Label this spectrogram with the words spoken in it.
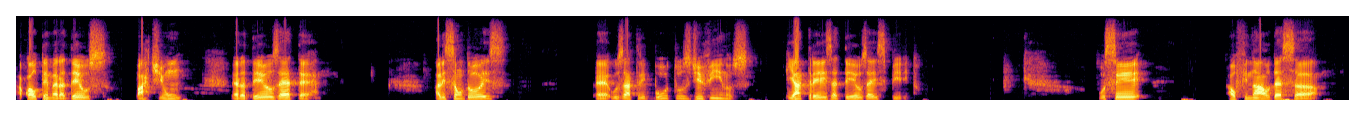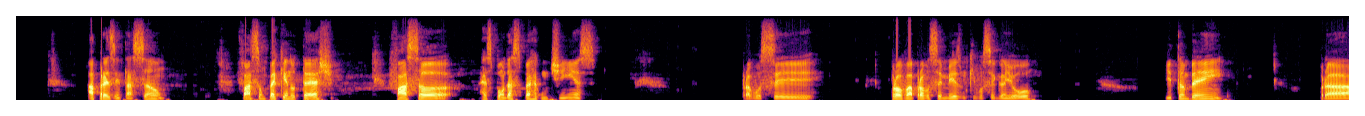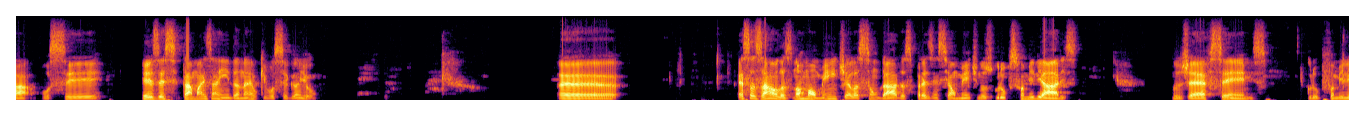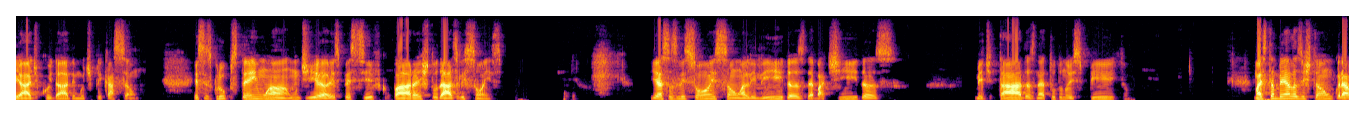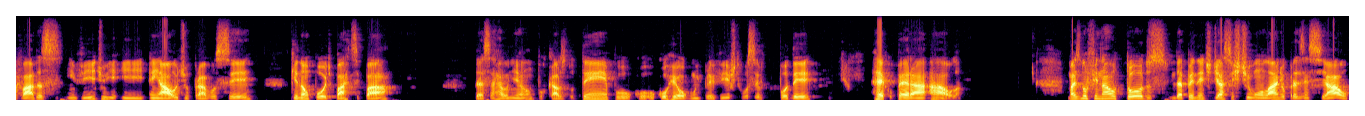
a qual o tema era Deus, parte 1, era Deus é eterno. A lição 2 é os atributos divinos. E a 3 é Deus é espírito. Você, ao final dessa apresentação, faça um pequeno teste, faça responda as perguntinhas para você provar para você mesmo que você ganhou e também para você exercitar mais ainda, né, o que você ganhou. É... Essas aulas normalmente elas são dadas presencialmente nos grupos familiares nos GFCMs, Grupo Familiar de Cuidado e Multiplicação. Esses grupos têm uma, um dia específico para estudar as lições. E essas lições são ali lidas, debatidas, meditadas, né, tudo no espírito. Mas também elas estão gravadas em vídeo e, e em áudio para você que não pôde participar dessa reunião por causa do tempo, ocorreu algum imprevisto, você poder recuperar a aula. Mas no final, todos, independente de assistir online ou presencial,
